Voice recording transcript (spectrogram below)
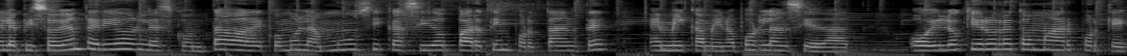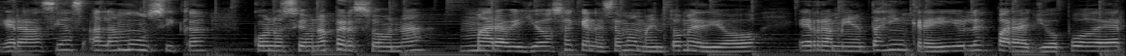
el episodio anterior les contaba de cómo la música ha sido parte importante en mi camino por la ansiedad. Hoy lo quiero retomar porque gracias a la música conocí a una persona maravillosa que en ese momento me dio herramientas increíbles para yo poder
